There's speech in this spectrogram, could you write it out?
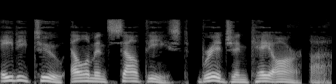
82 elements southeast, Bridge and Kr. A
